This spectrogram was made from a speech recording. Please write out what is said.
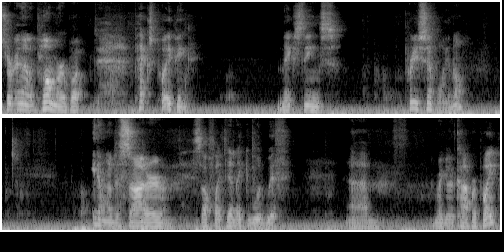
Certainly not a plumber, but PEX piping makes things pretty simple, you know? You don't have to solder and stuff like that like you would with um, regular copper pipe.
